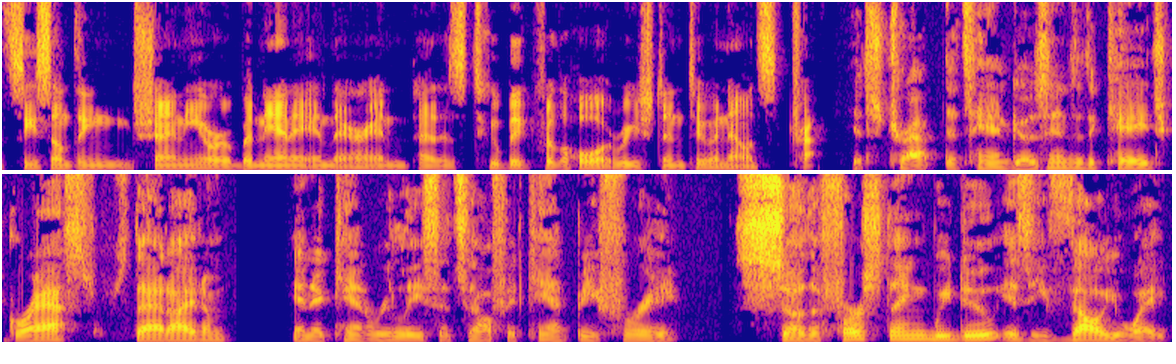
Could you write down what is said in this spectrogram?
sees something shiny or a banana in there, and that is too big for the hole it reached into, and now it's trapped. It's trapped. Its hand goes into the cage, grasps that item, and it can't release itself. It can't be free. So the first thing we do is evaluate,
